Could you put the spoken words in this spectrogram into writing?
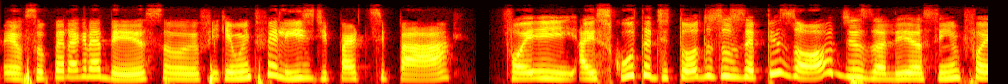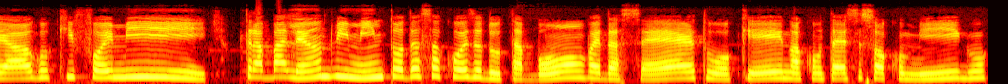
eu super agradeço. Eu fiquei muito feliz de participar foi a escuta de todos os episódios ali, assim, foi algo que foi me trabalhando em mim toda essa coisa do tá bom, vai dar certo, ok, não acontece só comigo.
